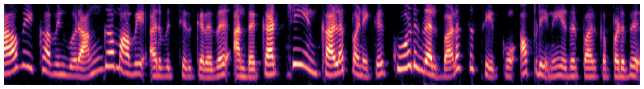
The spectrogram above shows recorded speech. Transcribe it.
தாவேகாவின் ஒரு அங்கமாவே அறிவிச்சிருக்கிறது. அந்த கட்சியின் களப்பணிக்கு கூடுதல் பலத்தை சேர்க்கும் அப்படின்னு எதிர்பார்க்கப்படுது.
